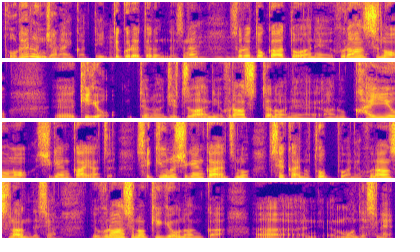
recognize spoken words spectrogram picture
取れるんじゃないかって言ってくれてるんですね。うんそれとか、あとはね、フランスの、えー企業っていうのは、実はに、フランスっていうのはね、あの、海洋の資源開発、石油の資源開発の世界のトップはね、フランスなんですよ。で、フランスの企業なんか、あーもですね、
